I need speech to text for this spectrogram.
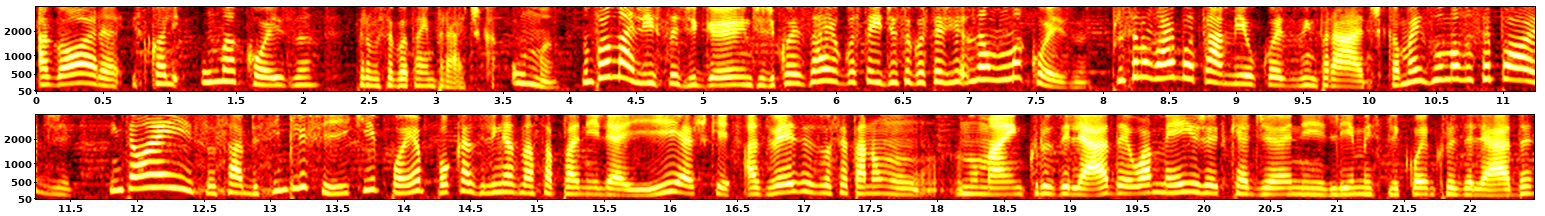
agora escolhe uma coisa. Pra você botar em prática. Uma. Não põe uma lista gigante de coisas. Ah, eu gostei disso, eu gostei disso. Não, uma coisa. Porque você não vai botar mil coisas em prática, mas uma você pode. Então é isso, sabe? Simplifique, ponha poucas linhas na sua planilha aí. Acho que às vezes você tá num, numa encruzilhada. Eu amei o jeito que a Diane Lima explicou a encruzilhada.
